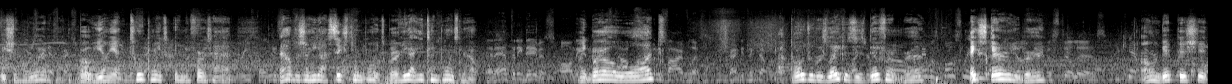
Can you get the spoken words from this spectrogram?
We shouldn't be worried about this. Bro, he only had two points in the first half. That was he got 16 points, bro. He got 18 points now. Like, bro, what? 75 list. Greg, you think that was I told you these Lakers is different, bro. They scare me, bro. I don't get this shit.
